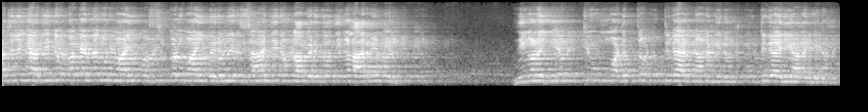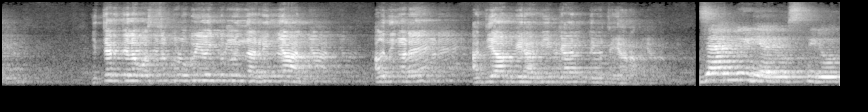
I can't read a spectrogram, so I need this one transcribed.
അതില്ലെങ്കിൽ അതിന്റെ ഉപകരണങ്ങളുമായി വസ്തുക്കളുമായി വരുന്ന ഒരു സാഹചര്യം ഉണ്ടാവരുത്. നിങ്ങൾ അറിവിൽ നിങ്ങളെ ഏറ്റവും അടുത്ത കൂട്ടുകാരനാണെങ്കിലും കൂട്ടുകാരിയാണെങ്കിലും ഇത്തരത്തിലുള്ള ഉപയോഗിക്കുന്നു എന്ന് അറിഞ്ഞാൽ അത് നിങ്ങളുടെ അധ്യാപകരെ അറിയിക്കാൻ നിങ്ങൾ തയ്യാറാണ് മീഡിയ തിരൂർ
